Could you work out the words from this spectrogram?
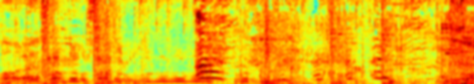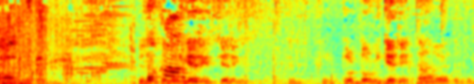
Aa aynen sandığı vur sandığı vur vur vur vur vur vur. Bir dakika dur geri git geri git. Geri git, Dur dur dur geri. Ha öyle dur.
